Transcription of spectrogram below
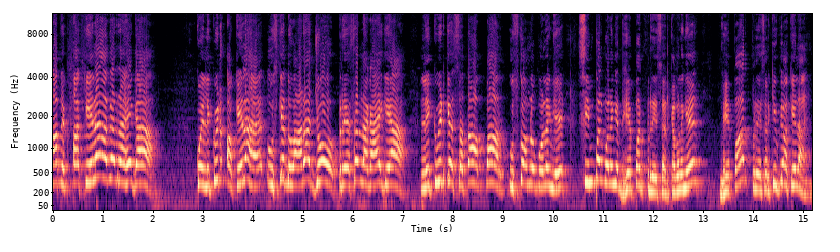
अब अकेला अगर रहेगा, कोई लिक्विड अकेला है तो उसके द्वारा जो प्रेशर लगाया गया लिक्विड के सतह पर, उसको हम लोग बोलेंगे सिंपल बोलेंगे वेपर प्रेशर क्या बोलेंगे? वेपर प्रेशर, क्योंकि अकेला है।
